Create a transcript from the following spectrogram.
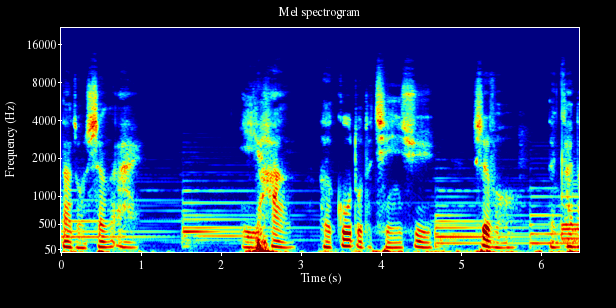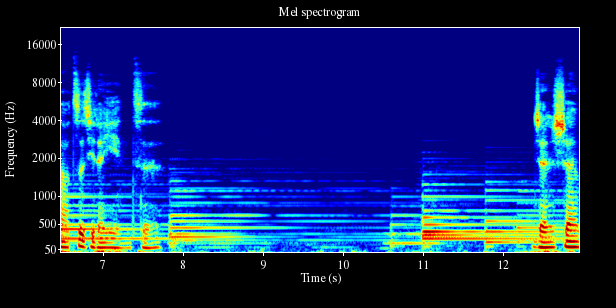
那种深爱、遗憾。和孤独的情绪，是否能看到自己的影子？人生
